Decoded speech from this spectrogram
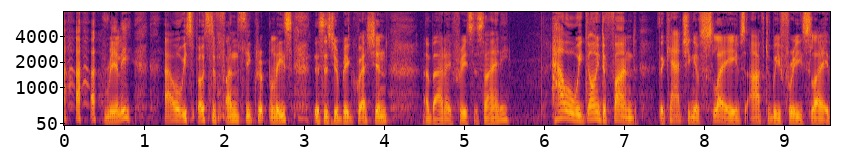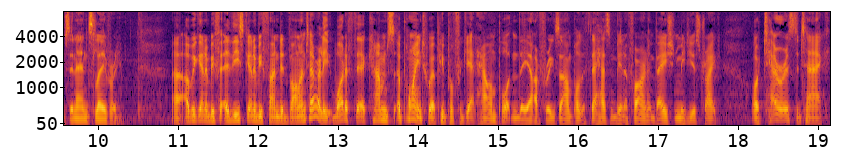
really? How are we supposed to fund secret police? This is your big question about a free society? How are we going to fund the catching of slaves after we free slaves and end slavery? Uh, are we going to be? Are these going to be funded voluntarily? What if there comes a point where people forget how important they are? For example, if there hasn't been a foreign invasion, meteor strike, or terrorist attack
